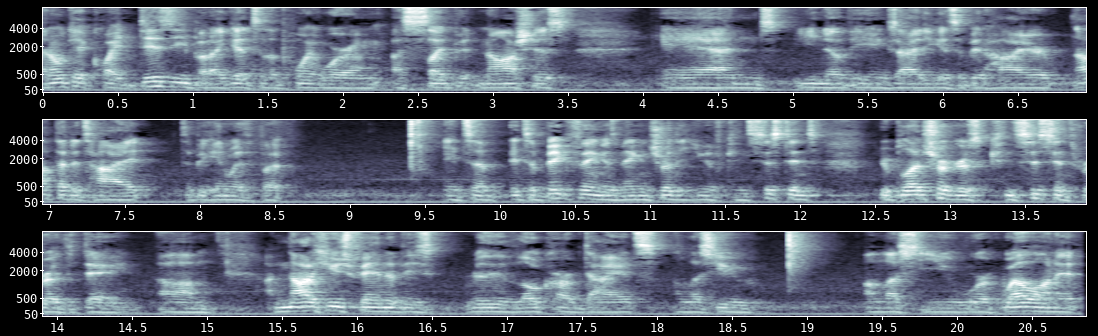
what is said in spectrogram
I don't get quite dizzy, but I get to the point where I'm a slight bit nauseous, and you know the anxiety gets a bit higher. Not that it's high to begin with, but it's a it's a big thing is making sure that you have consistent your blood sugar is consistent throughout the day. Um, I'm not a huge fan of these really low carb diets unless you unless you work well on it.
